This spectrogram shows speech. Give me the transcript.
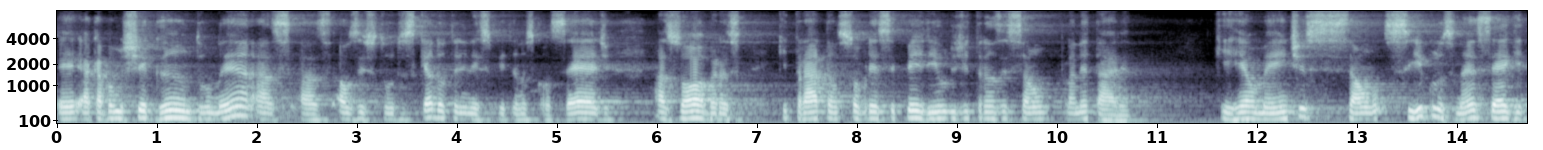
é, acabamos chegando né, as, as, aos estudos que a doutrina espírita nos concede, as obras que tratam sobre esse período de transição planetária que realmente são ciclos, né? segue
